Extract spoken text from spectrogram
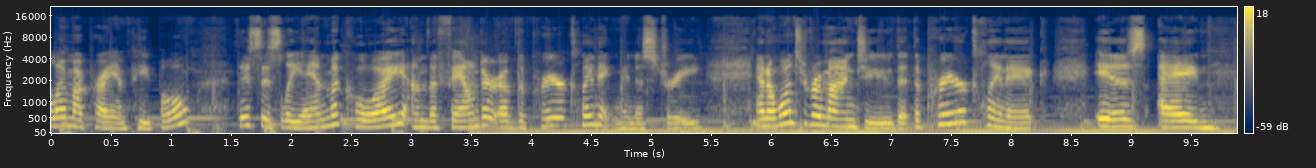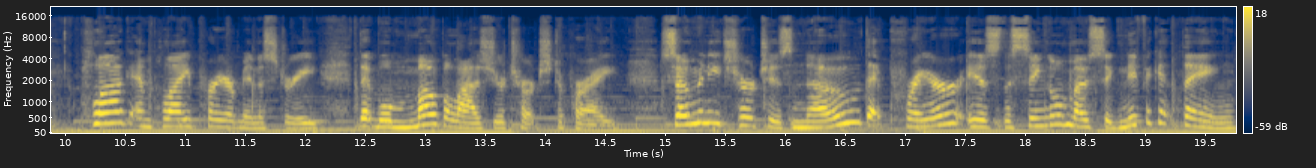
Hello, my praying people. This is Leighann McCoy. I'm the founder of the Prayer Clinic Ministry. And I want to remind you that the Prayer Clinic is a plug and play prayer ministry that will mobilize your church to pray. So many churches know that prayer is the single most significant thing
